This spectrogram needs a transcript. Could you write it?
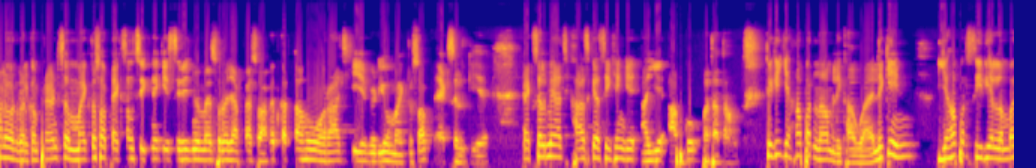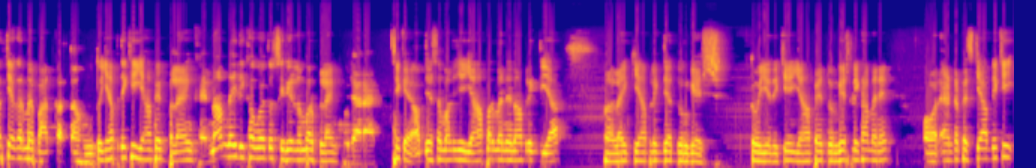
Hello and welcome friends Microsoft Excel सीखने की सीरीज़ में मैं सूरज आपका स्वागत करता हूँ और आज की ये वीडियो माइक्रोसॉफ्ट एक्सेल की है। एक्सेल में आज खास क्या सीखेंगे? आइए आपको बताता हूँ। देखिए, यहाँ पर नाम लिखा हुआ है, लेकिन यहाँ पर सीरियल नंबर की अगर मैं बात करता हूँ तो यहाँ पर देखिए, यहाँ पे ब्लैंक है। नाम नहीं लिखा हुआ है तो सीरियल नंबर ब्लैंक हो जा रहा है। ठीक है, अब जैसे मान लीजिए, यहाँ पर मैंने नाम लिख दिया लाइक यहाँ पर लिख दिया दुर्गेश। तो ये देखिए, यहाँ पे दुर्गेश लिखा मैंने। और एंटर प्रेस किया। आप देखिए,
